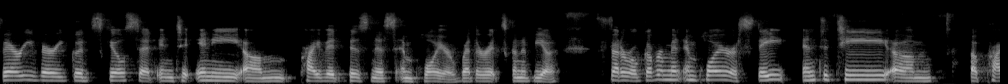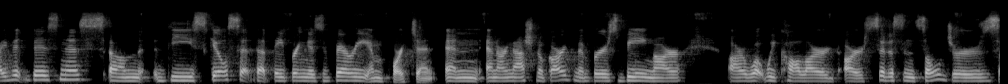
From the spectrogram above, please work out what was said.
very very good skill set into any um, private business employer, whether it's going to be a federal government employer, a state entity, um, a private business, um, the skill set that they bring is very important. And, and our National Guard members being our, are what we call our our citizen soldiers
